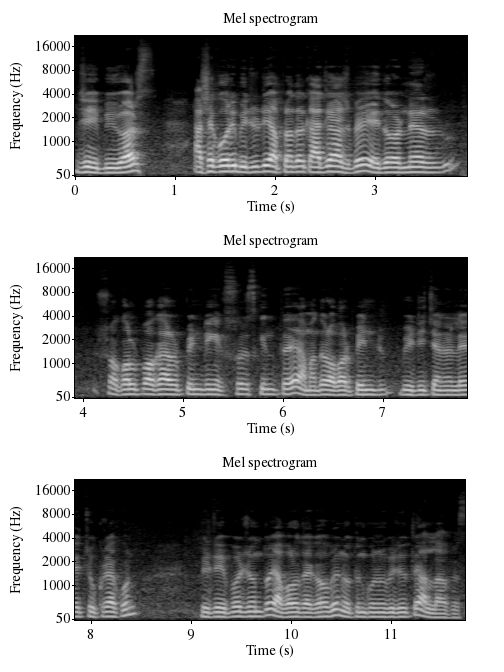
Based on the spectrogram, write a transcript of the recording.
জি ভিউয়ার্স আশা করি ভিডিওটি আপনাদের কাজে আসবে। এই ধরনের সকল প্রকার প্রিন্টিং এক্সেসরিজ কিনতে আমাদের ওভার প্রিন্ট বিডি চ্যানেলে চোখ রাখুন। ভিডিও এই পর্যন্ত আবারও দেখা হবে নতুন কোনো ভিডিওতে। আল্লাহ হাফেজ।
